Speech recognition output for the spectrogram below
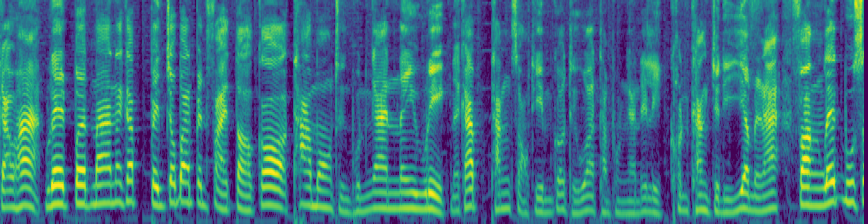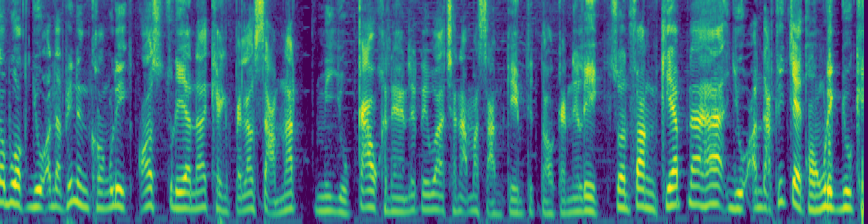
1.95เรทเปิดมานะครับเป็นเจ้าบ้านเป็นฝ่ายต่อก็ถ้ามองถึงผลงานในลีกนะครับทั้ง 2 ทีมก็ถือว่าทำผลงานในลีกค่อนข้างจะดีเยี่ยมเลยนะฝั่งเลดบูซาบวกอยู่อันดับที่ 1 ของลีกออสเตรียนะแข่งไปแล้ว 3 นัดมีอยู่ 9 คะแนนเรียกได้ว่าชนะมา 3 เกมติดต่อกันในลีกส่วนฝั่งเคียบนะฮะ อยู่อันดับที่ 7 ของลีกยูเค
